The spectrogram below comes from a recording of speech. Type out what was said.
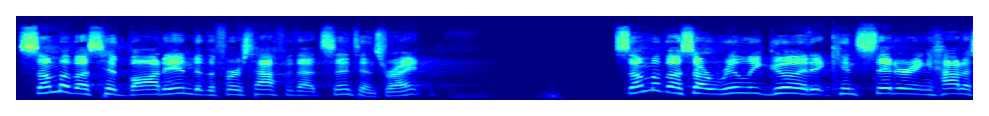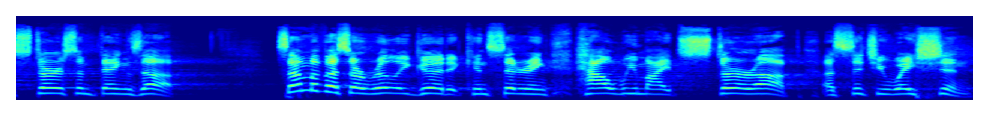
Some of us have bought into the first half of that sentence, right? Some of us are really good at considering how to stir some things up. Some of us are really good at considering how we might stir up a situation.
